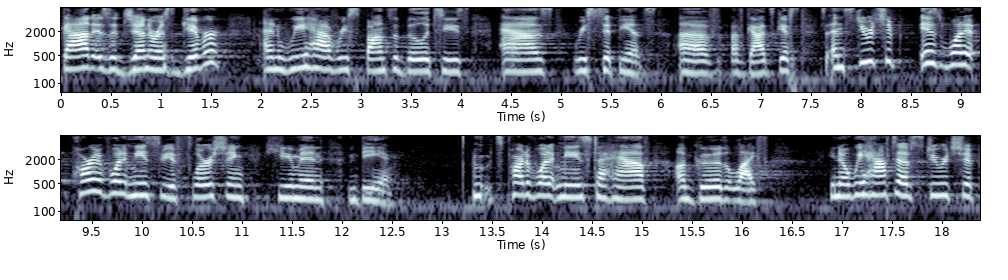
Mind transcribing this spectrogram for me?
God is a generous giver, and we have responsibilities as recipients of, of God's gifts. And stewardship is what it, part of what it means to be a flourishing human being. It's part of what it means to have a good life. You know, we have to have stewardship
